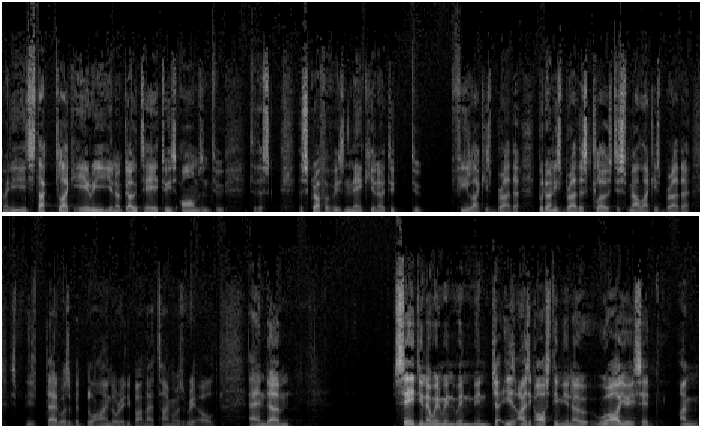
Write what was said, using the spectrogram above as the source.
I mean, he, he, stuck like hairy, you know, goat hair to his arms and to, to the, the scruff of his neck, you know, to, to feel like his brother, put on his brother's clothes to smell like his brother. His, his dad was a bit blind already by that time, he was very old. And um, said, you know, when, when, when, when Isaac asked him, you know, who are you? He said, I'm,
